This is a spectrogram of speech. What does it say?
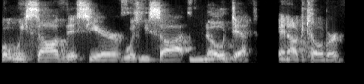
What we saw this year was we saw no dip in October.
